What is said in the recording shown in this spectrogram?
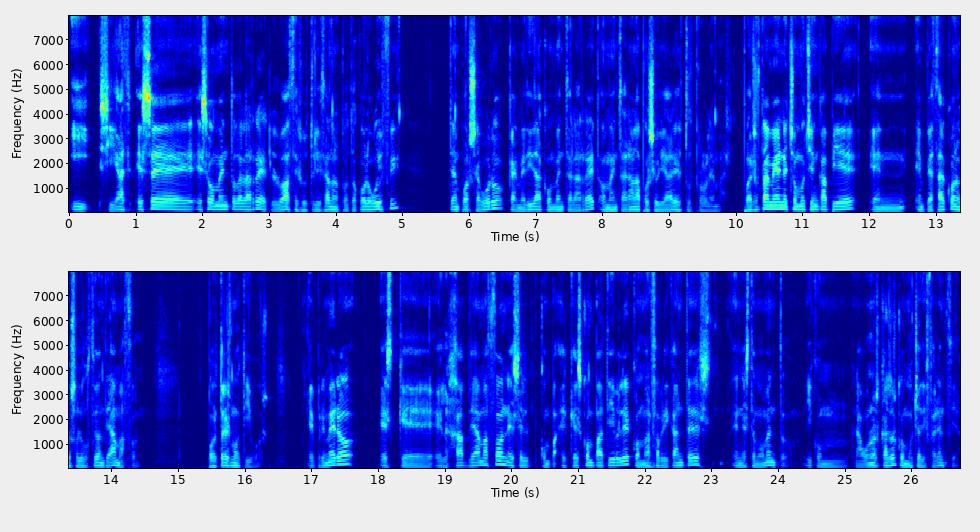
Y si ese, ese aumento de la red lo haces utilizando el protocolo Wi-Fi, ten por seguro que a medida que aumente la red aumentarán las posibilidades de tus problemas. Por eso también he hecho mucho hincapié en empezar con la solución de Amazon. Por tres motivos. El primero es que el hub de Amazon es el, que es compatible con más fabricantes en este momento y con, en algunos casos con mucha diferencia.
